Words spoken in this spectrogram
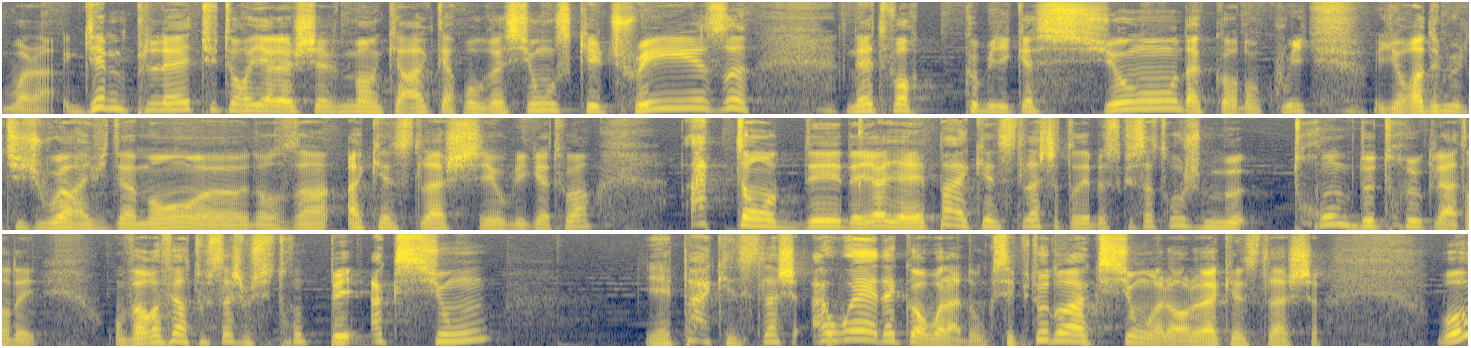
Voilà, gameplay, tutoriel achèvement, caractère progression, skill trees, network communication, d'accord, donc oui, il y aura des multijoueurs évidemment, euh, dans un hack and slash c'est obligatoire. Attendez, d'ailleurs, il n'y avait pas hack and slash. Attendez, parce que ça se trouve, je me trompe de truc là. Attendez, on va refaire tout ça. Je me suis trompé. Action. Il n'y avait pas hack and slash. Ah ouais, d'accord, voilà. Donc c'est plutôt dans l'action alors, le hack and slash. Bon,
